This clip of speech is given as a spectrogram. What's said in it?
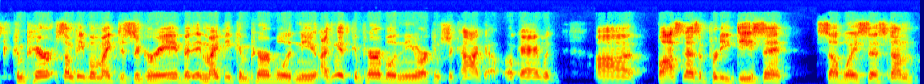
compare. Some people might disagree, but it might be comparable to New. I think it's comparable to New York and Chicago. Okay, with uh, Boston has a pretty decent subway system.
